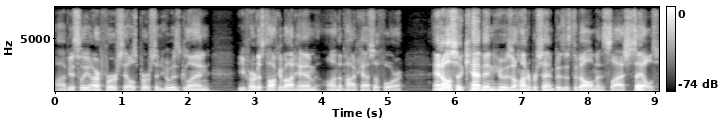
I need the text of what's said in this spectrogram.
obviously our first salesperson, who is Glenn. You've heard us talk about him on the podcast before. And also Kevin, who is 100% business development slash sales.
